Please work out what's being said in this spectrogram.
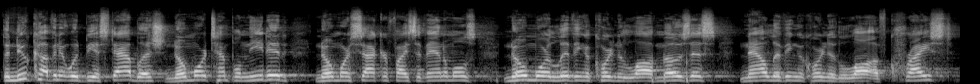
The new covenant would be established no more temple needed, no more sacrifice of animals, no more living according to the law of Moses, now living according to the law of Christ.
